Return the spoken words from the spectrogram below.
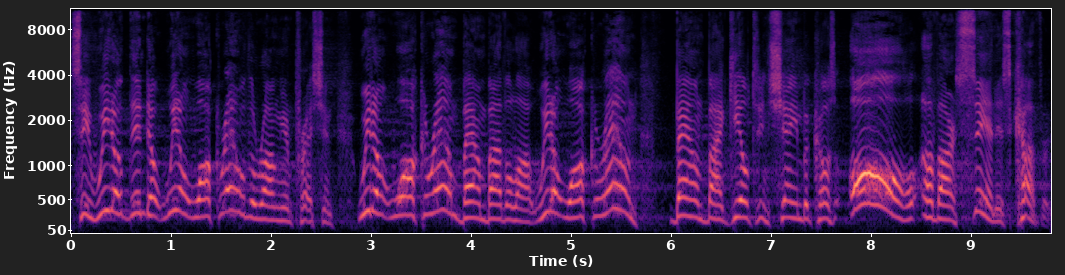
See, we don't then don't we don't walk around with the wrong impression. We don't walk around bound by the law. We don't walk around bound by guilt and shame because all of our sin is covered.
